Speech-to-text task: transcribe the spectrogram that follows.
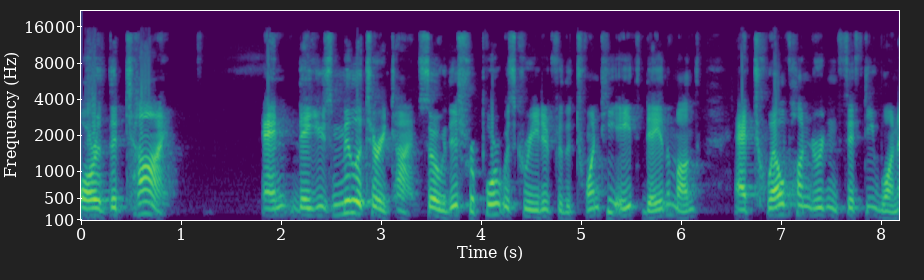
are the time. And they use military time. So this report was created for the 28th day of the month at 1251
